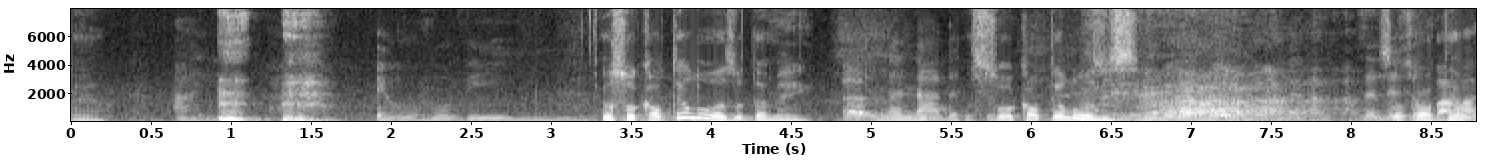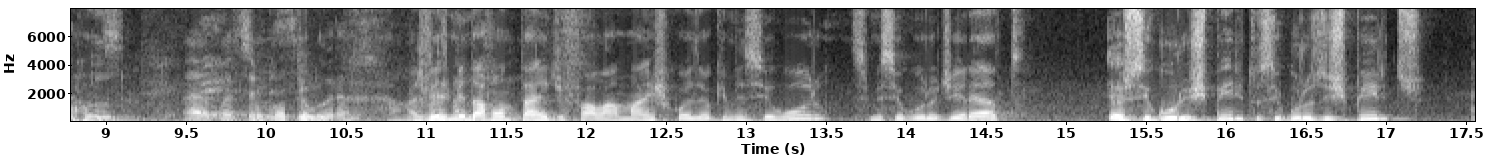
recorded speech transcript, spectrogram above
É. Aí, eu vou vir. Eu sou cauteloso também. Ah, não é nada, Eu tio. sou cauteloso, sim. Você sou eu cauteloso. tudo. Ah, você Sou me cauteloso. segura só. Às vezes me dá vontade de falar mais coisa, eu que me seguro. Se me seguro direto. Eu seguro o espírito, seguro os espíritos. Ah,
